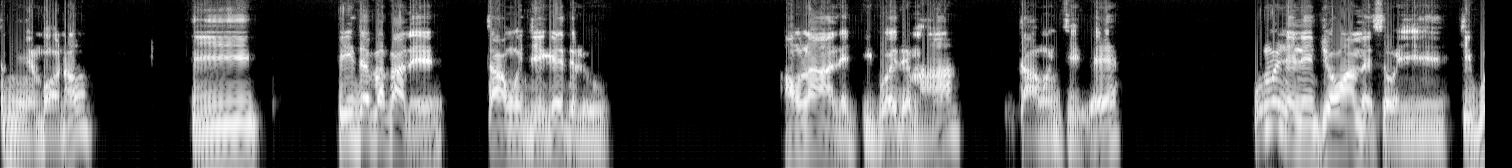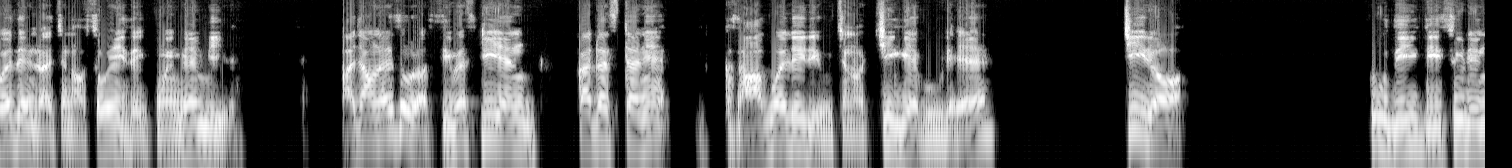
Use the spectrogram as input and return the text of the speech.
အမြင်ပေါ့နော်။ဒီပြည်သက်ဘက်ကလည်းတာဝန်ကျေခဲ့တယ်လို့အောင်လာကလည်းဒီပွဲစဉ်မှာတာဝန်ကျေတယ်။ဥမနေနေပြောရမယ်ဆိုရင်ဒီပွဲစဉ်တော့ကျွန်တော်စိုးရိမ်စိတ်ဝင်ခဲ့မိတယ်။ဘာကြောင့်လဲဆိုတော့ Sebastian Kazakhstan ရဲ့ကစားပွဲလေးတွေကိုကျွန်တော်ကြည့်ခဲ့ဘူးတယ်။ကြည့်တော့သူဒီဒီ Sweden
